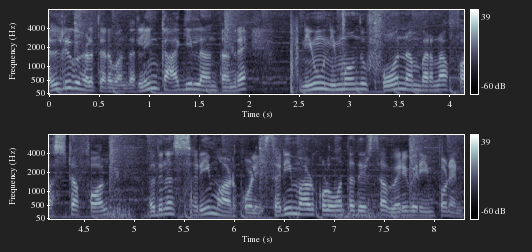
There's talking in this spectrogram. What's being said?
ಎಲ್ರಿಗೂ ಹೇಳ್ತಾರೆ ಬಂದ ಲಿಂಕ್ ಆಗಿಲ್ಲ ಅಂತಂದರೆ ನೀವು ನಿಮ್ಮ ಒಂದು ಫೋನ್ ನಂಬರ್ನ ಫಸ್ಟ್ ಆಫ್ ಆಲ್ ಅದನ್ನು ಸರಿ ಮಾಡ್ಕೊಳ್ಳಿ. ಸರಿ ಮಾಡ್ಕೊಳ್ಳುವಂಥದ್ದು ಇಟ್ಸ್ ವೆರಿ ವೆರಿ ಇಂಪಾರ್ಟೆಂಟ್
